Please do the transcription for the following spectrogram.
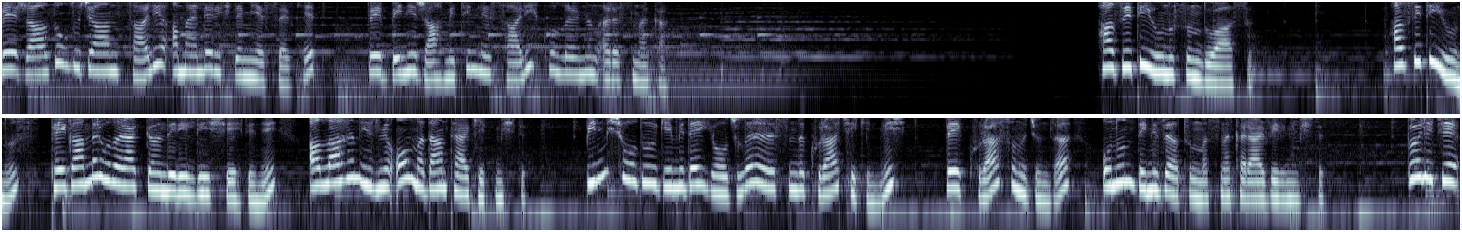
ve razı olacağın salih ameller işlemeye sevk et ve beni rahmetinle salih kullarının arasına kat. Hazreti Yunus'un duası Hazreti Yunus, peygamber olarak gönderildiği şehrini Allah'ın izni olmadan terk etmişti. Bilmiş olduğu gemide yolcular arasında kura çekilmiş ve kura sonucunda onun denize atılmasına karar verilmişti. Böylece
